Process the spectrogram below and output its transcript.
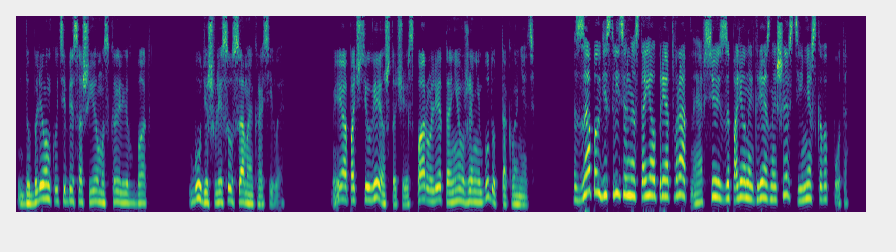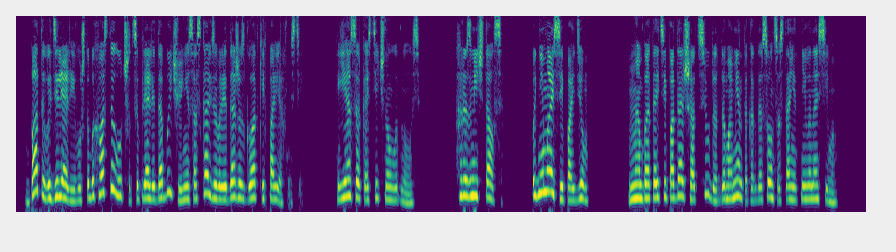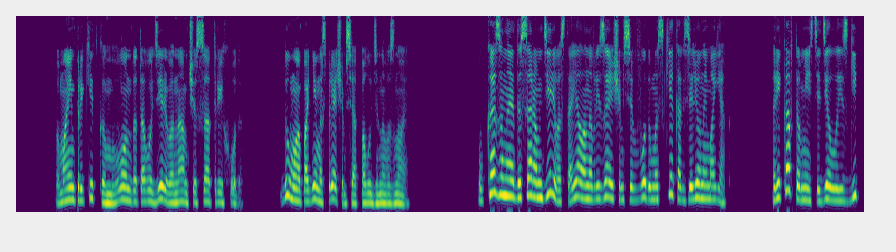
«Дубленку тебе сошьем из крыльев бат. Будешь в лесу самая красивая. Я почти уверен, что через пару лет они уже не будут так вонять». Запах действительно стоял приотвратный, а все из-за паленой грязной шерсти и мерзкого пота. Баты выделяли его, чтобы хвосты лучше цепляли добычу и не соскальзывали даже с гладких поверхностей. Я саркастично улыбнулась. Размечтался. Поднимайся и пойдем. Нам бы отойти подальше отсюда до момента, когда солнце станет невыносимым. По моим прикидкам, вон до того дерева нам часа три хода. Думаю, под ним и спрячемся от полуденного зноя. Указанное Десаром дерево стояло на врезающемся в воду мыске, как зеленый маяк. Река в том месте делала изгиб,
